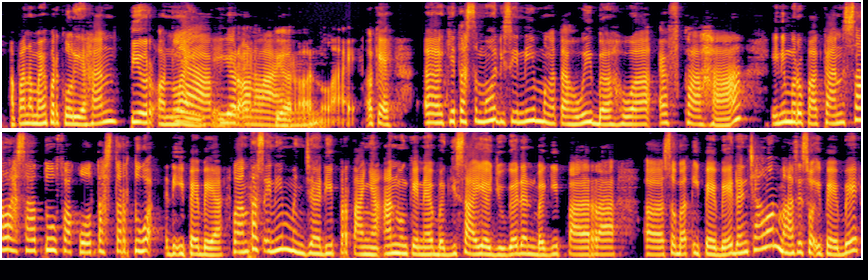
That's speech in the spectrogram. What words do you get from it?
apa namanya perkuliahan pure online. Ya, pure ya. Online. Pure online. Oke, eh, kita semua di sini mengetahui bahwa FKH ini merupakan salah satu fakultas tertua di IPB ya. Lantas ini menjadi pertanyaan mungkin ya bagi saya juga dan bagi para eh, sobat IPB dan calon mahasiswa IPB,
